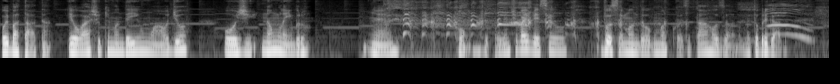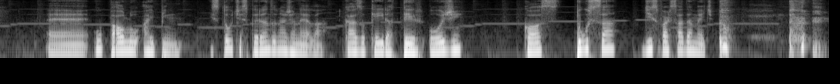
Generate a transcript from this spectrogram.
Oi, Batata. Eu acho que mandei um áudio hoje, não lembro. É. Bom, depois a gente vai ver se eu você mandou alguma coisa, tá, Rosana? Muito obrigado. É, o Paulo Aipim. Estou te esperando na janela. Caso queira ter hoje, cos, tussa disfarçadamente.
